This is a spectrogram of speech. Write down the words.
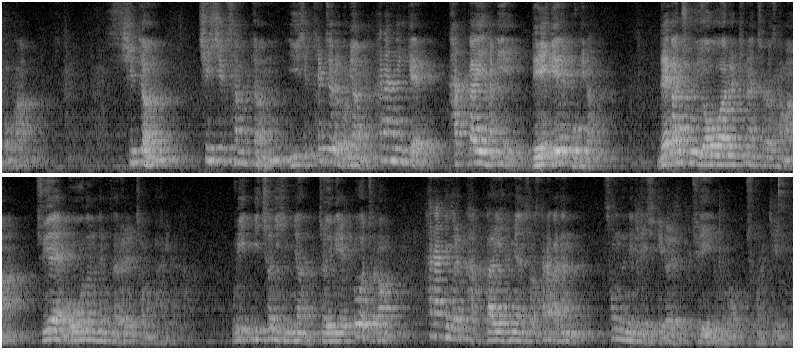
표어가 시편 73편 28절을 보면 하나님께 가까이 함이 내게 복이라. 내가 주 여호와를 피난처로 삼아 주의 모든 행사를 전파하리라. 우리 2020년 저에게 그것처럼 하나님을 가까이 하면서 살아가는 성도님 되시기를 주의 이름으로 축원을 드립니다.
